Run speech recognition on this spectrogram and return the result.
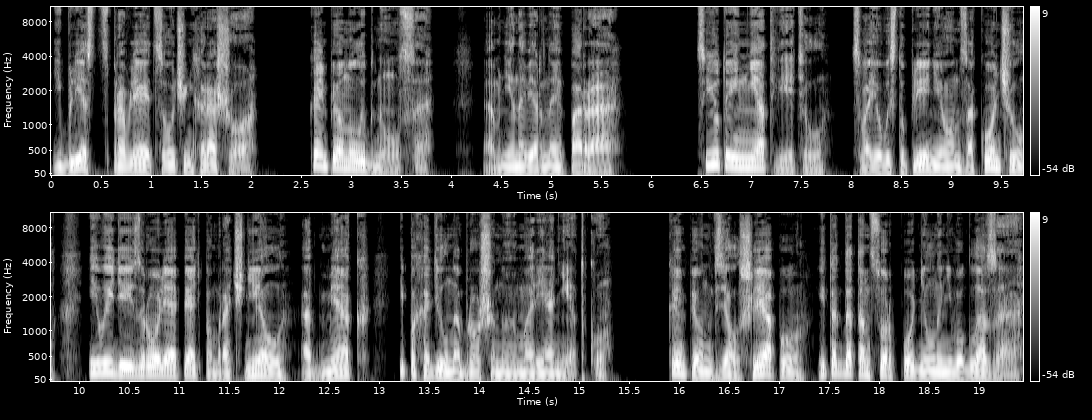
и Блест справляется очень хорошо. Кэмпион улыбнулся. «А мне, наверное, пора». Сьютейн не ответил. Свое выступление он закончил и, выйдя из роли, опять помрачнел, обмяк и походил на брошенную марионетку. Кэмпион взял шляпу, и тогда танцор поднял на него глаза.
